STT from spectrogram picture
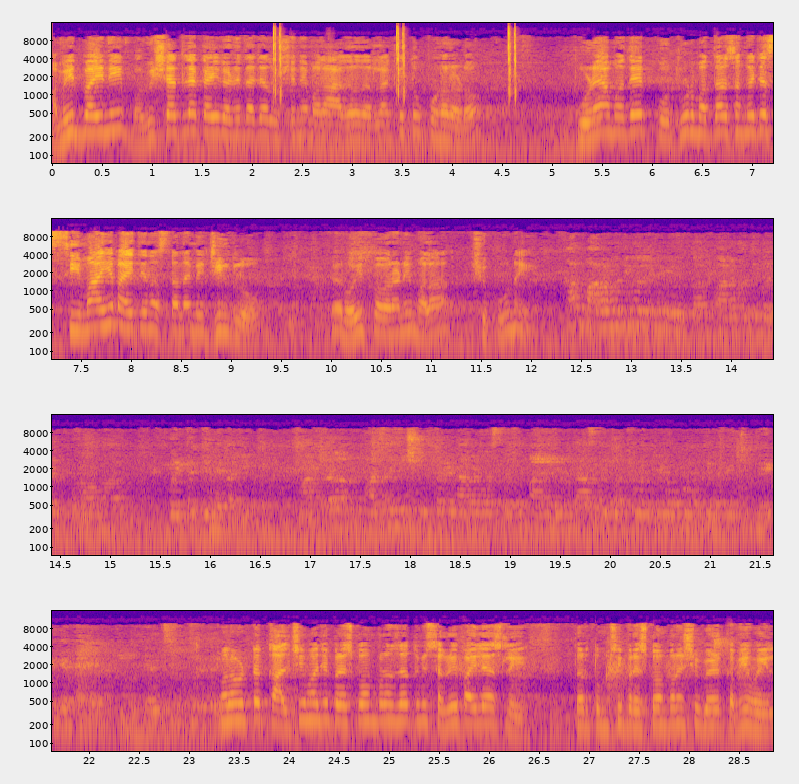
अमितबाईंनी भविष्यातल्या काही गणिताच्या दृष्टीने मला आग्रह धरला की तू पुन्हा लढव. पुण्यामध्ये कोथरूड मतदारसंघाच्या सीमाही माहिती नसताना मी जिंकलो. तर रोहित पवारांनी मला शिकवू नये. मला वाटतं कालची माझी प्रेस कॉन्फरन्स जर तुम्ही सगळी पाहिली असली तर तुमची प्रेस कॉन्फरन्सची वेळ कमी होईल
